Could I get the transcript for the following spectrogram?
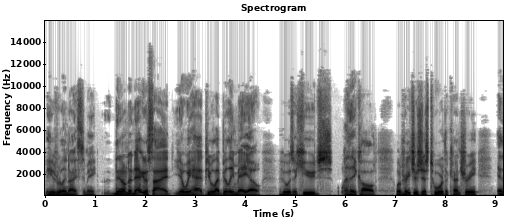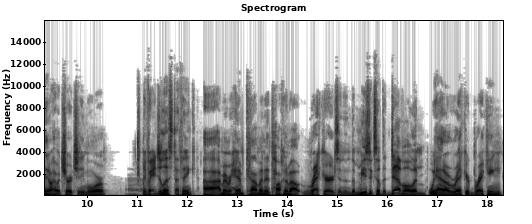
He was really nice to me. Then on the negative side, you know, we had people like Billy Mayo, who was a huge what are they called? When preachers just tour the country and they don't have a church anymore. Evangelist, I think. Uh, I remember him coming and talking about records and the music's of the devil. And we had a record breaking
